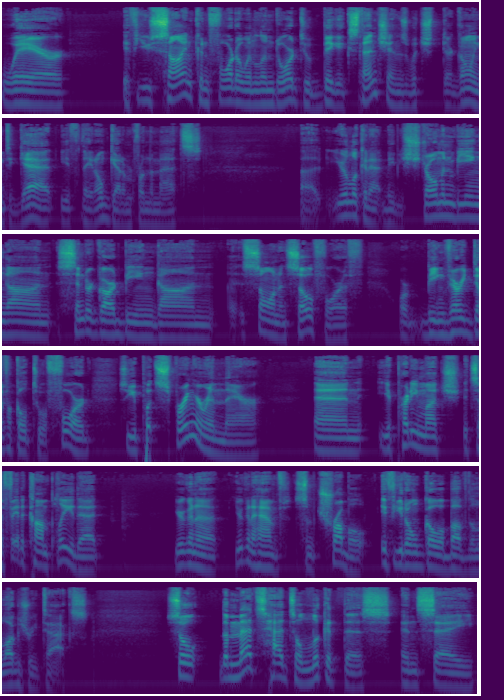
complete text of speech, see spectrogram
where if you sign Conforto and Lindor to big extensions, which they're going to get if they don't get them from the Mets, uh, you're looking at maybe Stroman being gone, Syndergaard being gone, so on and so forth, or being very difficult to afford. So you put Springer in there and you pretty much it's a fait accompli that you're gonna you're gonna have some trouble if you don't go above the luxury tax. So the Mets had to look at this and say,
